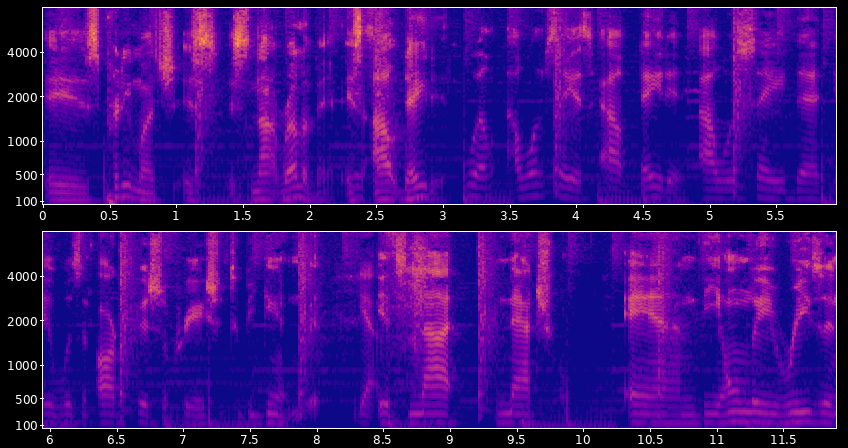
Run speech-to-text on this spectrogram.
is pretty much it's it's not relevant. It's It's- outdated. Well, I won't say it's outdated. I will say that it was an artificial creation to begin with. Yes. It's not natural. And the only reason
